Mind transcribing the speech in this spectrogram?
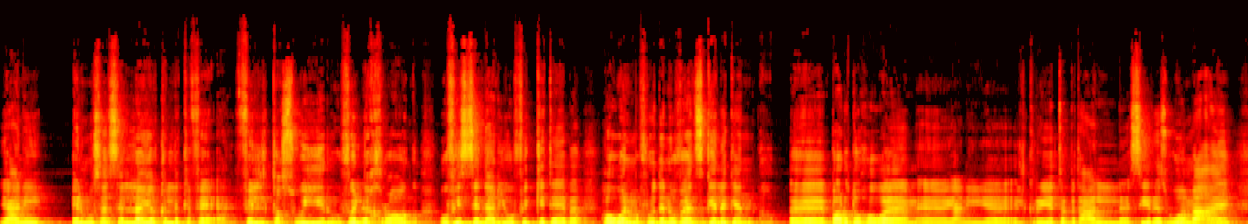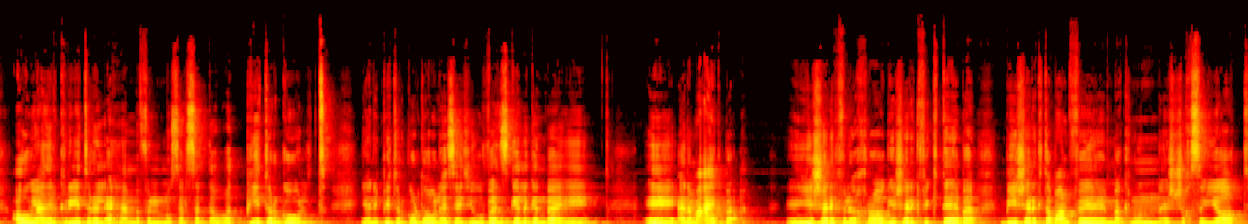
يعني المسلسل لا يقل كفاءة في التصوير وفي الإخراج وفي السيناريو وفي الكتابة. هو المفروض إنه فينس جيليجان آه، برضه هو آه، يعني آه، ال creator بتاع ال series ومعاه أو يعني ال creator الأهم في المسلسل دوت بيتر جولد. يعني بيتر جولد هو الأساسي وفانس جيليجن بقى إيه إيه أنا معاك بقى. يشارك في الإخراج يشارك في كتابة بيشارك طبعا في مكنون الشخصيات.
